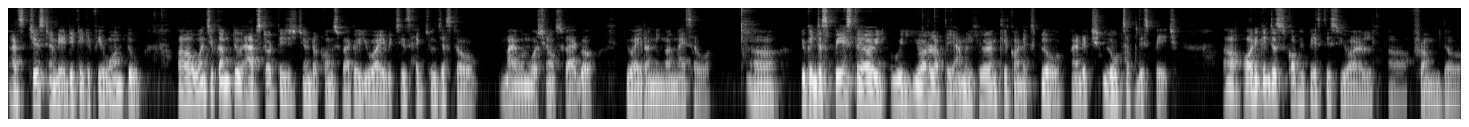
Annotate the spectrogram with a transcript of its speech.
as gist and edit it if you want to. Once you come to apps.tejasjain.com Swagger UI, which is actually just a, my own version of Swagger UI running on my server. Uh, you can just paste the URL of the YAML here and click on explore and it loads up this page. Uh, or you can just copy paste this URL uh, from the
